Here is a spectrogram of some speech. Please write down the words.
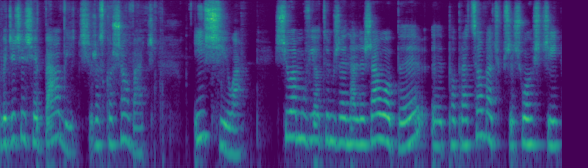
będziecie się bawić, rozkoszować. I siła. Siła mówi o tym, że należałoby y, popracować w przyszłości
